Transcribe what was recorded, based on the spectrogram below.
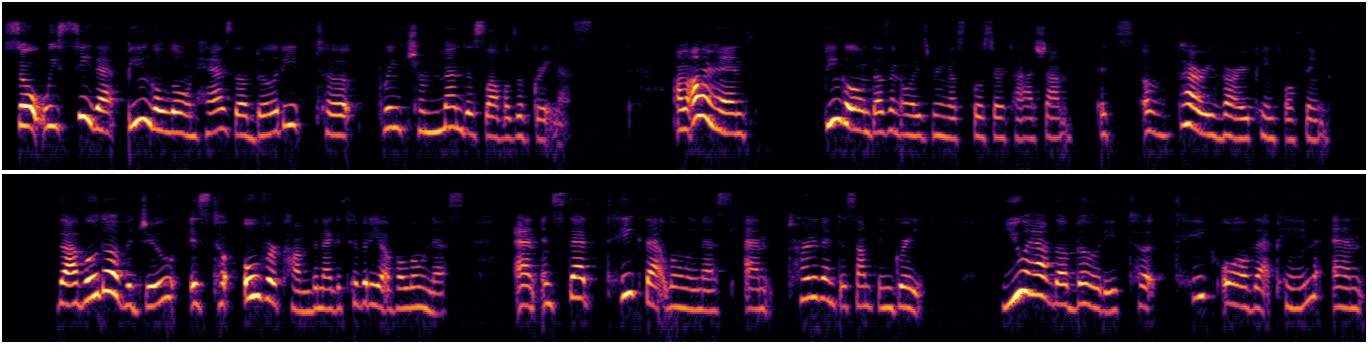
So we see that being alone has the ability to bring tremendous levels of greatness. On the other hand, being alone doesn't always bring us closer to Hashem. It's a very, very painful thing. The avoda of a Jew is to overcome the negativity of aloneness and instead take that loneliness and turn it into something great. You have the ability to take all of that pain and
